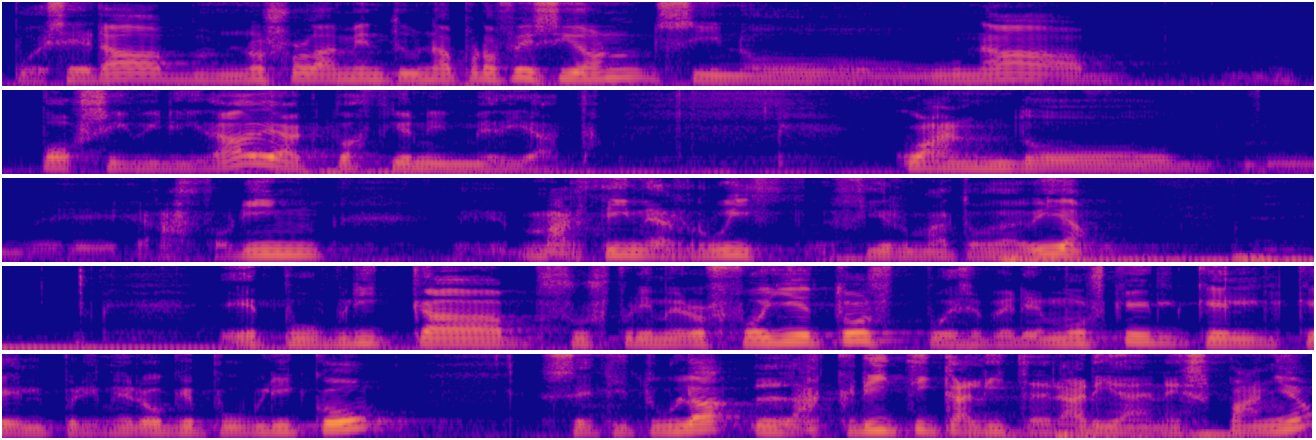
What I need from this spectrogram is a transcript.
pues era no solamente una profesión, sino una posibilidad de actuación inmediata. Cuando eh, Azorín eh, Martínez Ruiz firma todavía eh, publica sus primeros folletos, pues veremos que, el primero que publicó se titula La crítica literaria en España,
